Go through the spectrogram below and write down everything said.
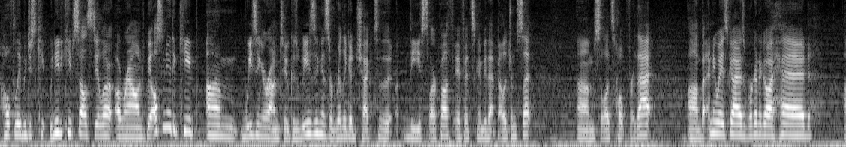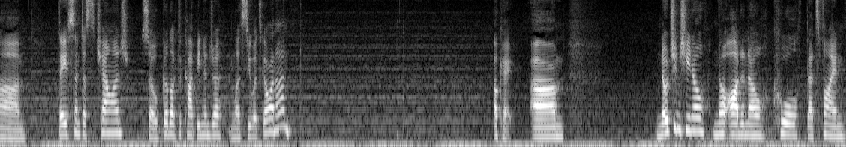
hopefully we just keep... We need to keep Celesteela around. We also need to keep um, Weezing around, too, because Weezing is a really good check to the, the Slurpuff if it's going to be that Belly Drum set. Um, so let's hope for that. Uh, but anyways, guys, we're going to go ahead... Um, they sent us the challenge, so good luck to Copy Ninja, and let's see what's going on. Okay, um... No Cinccino, no Audino. Cool, that's fine.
